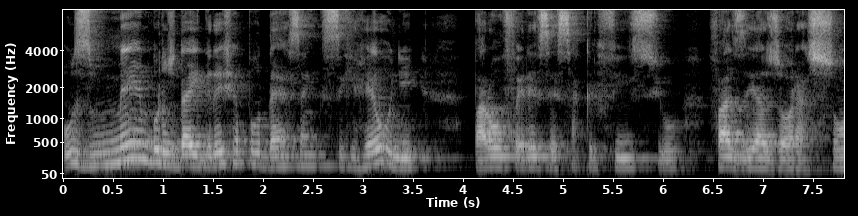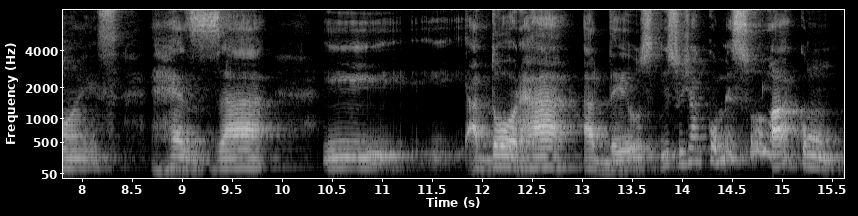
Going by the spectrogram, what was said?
os membros da igreja pudessem se reunir para oferecer sacrifício, fazer as orações, rezar e adorar a Deus. Isso já começou lá com,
